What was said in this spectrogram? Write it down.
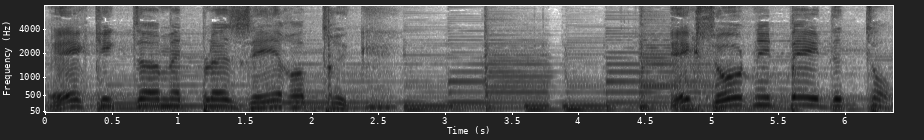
Ik kijk er met plezier op terug. Ik zoot niet bij de top,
